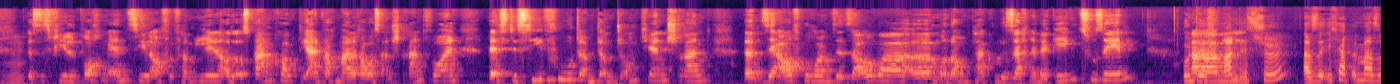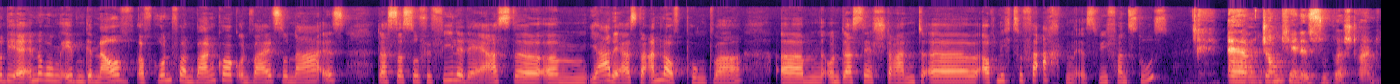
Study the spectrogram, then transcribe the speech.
Mhm. Das ist viel Wochenendziel auch für Familien aus, aus Bangkok, die einfach mal raus an den Strand wollen. Beste Seafood am, am Jomtien-Strand, äh, sehr aufgeräumt, sehr sauber ähm, und auch ein paar coole Sachen in der Gegend zu sehen. Und der ähm, Strand ist schön. Also ich habe immer so die Erinnerung eben genau aufgrund von Bangkok und weil es so nah ist, dass das so für viele der erste, ähm, ja, der erste Anlaufpunkt war ähm, und dass der Strand äh, auch nicht zu verachten ist. Wie fandst du's? Ähm, Jomtien ist super Strand.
